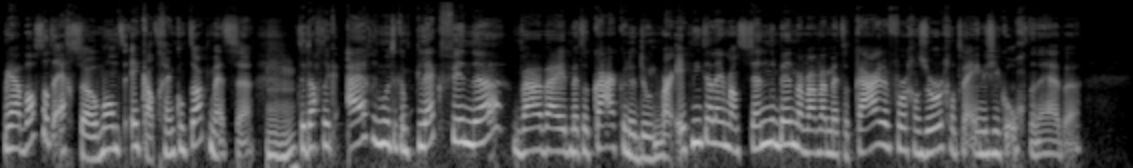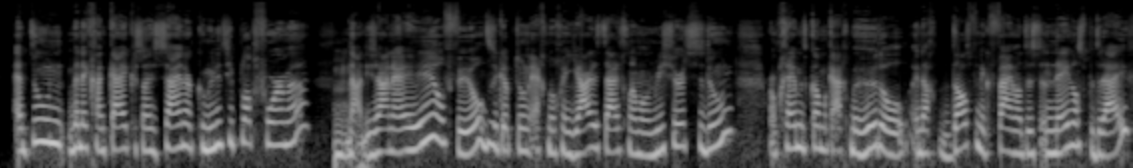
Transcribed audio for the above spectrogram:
Maar ja, was dat echt zo? Want ik had geen contact met ze. Toen dacht ik, eigenlijk moet ik een plek vinden waar wij het met elkaar kunnen doen. Waar ik niet alleen maar aan het zenden ben, maar waar wij met elkaar ervoor gaan zorgen dat we energieke ochtenden hebben. En toen ben ik gaan kijken, zijn- er community platformen? Nou, die zijn er heel veel. Dus ik heb toen echt nog een jaar de tijd genomen om research te doen. Maar op een gegeven moment kwam ik eigenlijk bij Huddle. En dacht, dat vind ik fijn, want het is een Nederlands bedrijf.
